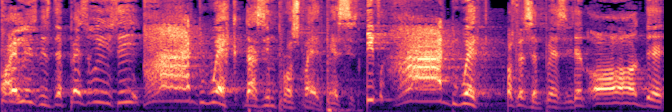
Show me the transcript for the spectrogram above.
toiling is the person who you see hard work doesn't prosper a person. If hard work prospers a person, then all the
